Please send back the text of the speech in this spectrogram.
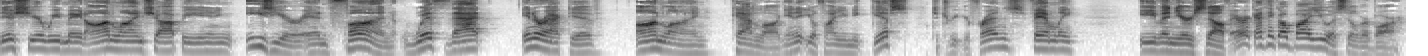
This year, we've made online shopping easier and fun with that interactive online catalog. In it, you'll find unique gifts to treat your friends, family, even yourself. Eric, I think I'll buy you a silver bar.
